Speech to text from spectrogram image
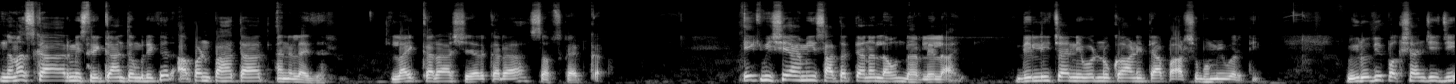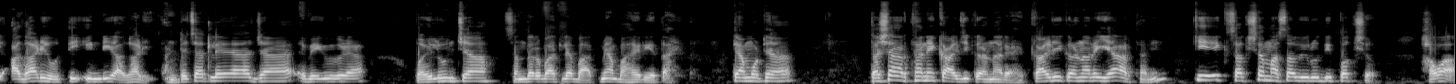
नमस्कार मी श्रीकांत उमरीकर. आपण पाहतात अॅनलायझर लाईक करा शेअर करा सबस्क्राईब करा. एक विषय आम्ही सातत्यानं लावून धरलेला आहे. दिल्लीच्या निवडणुका आणि त्या पार्श्वभूमीवरती विरोधी पक्षांची जी आघाडी होती इंडी आघाडी आणि त्याच्यातल्या ज्या वेगवेगळ्या पैलूंच्या संदर्भातल्या बातम्या बाहेर येत आहेत त्या मोठ्या तशा अर्थाने काळजी करणाऱ्या आहेत. काळजी करणारे या अर्थाने की एक सक्षम असा विरोधी पक्ष हवा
